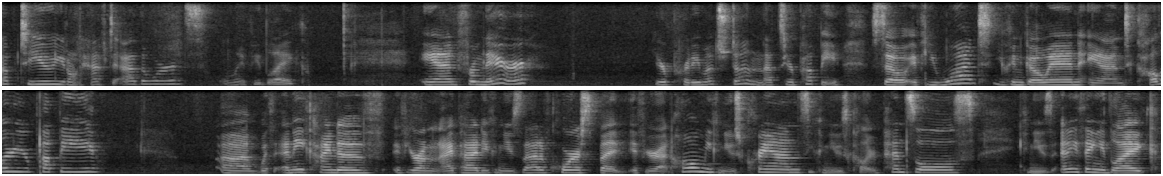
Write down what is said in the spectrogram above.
Up to you. You don't have to add the words only if you'd like and from there, you're pretty much done. That's your puppy. So if you want, you can go in and color your puppy um, with any kind of, if you're on an iPad, you can use that, of course, but if you're at home, you can use crayons, you can use colored pencils, you can use anything you'd like,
